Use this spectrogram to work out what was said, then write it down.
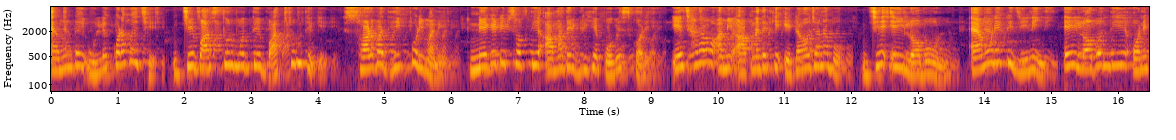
এমনটাই উল্লেখ করা হয়েছে যে বাস্তুর মধ্যে বাথরুম থেকে সর্বাধিক পরিমাণে নেগেটিভ শক্তি আমাদের গৃহে প্রবেশ করে। এছাড়াও আমি আপনাদেরকে এটাও জানাব যে এই লবণ, এমন একটি জিনিস, এই লবণ দিয়ে অনেক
